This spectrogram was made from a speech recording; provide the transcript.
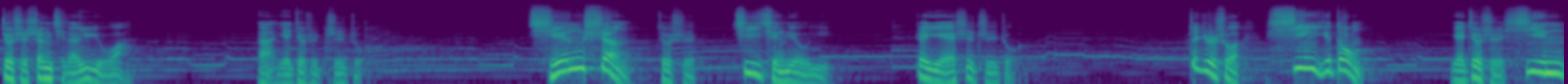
就是升起了欲望，啊，也就是执着。情圣就是七情六欲，这也是执着。这就是说，心一动，也就是心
